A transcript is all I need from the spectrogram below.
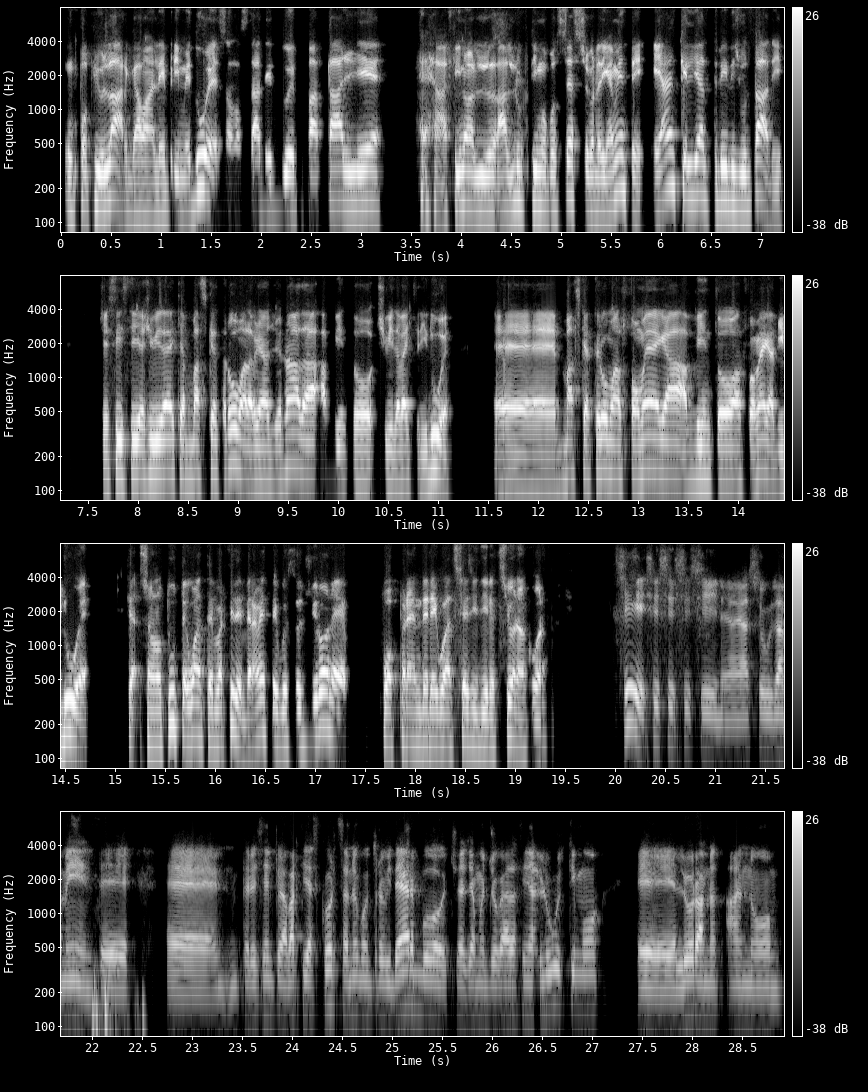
un po' più larga, ma le prime due sono state due battaglie eh, fino all'ultimo possesso praticamente e anche gli altri risultati. Cestistica Civitavecchia Basket Roma la prima giornata ha vinto Civitavecchia di 2, eh, Basket Roma Alfa Omega ha vinto Alfa Omega di 2, cioè, sono tutte quante partite, veramente questo girone può prendere qualsiasi direzione ancora. Sì, sì, sì, sì, sì assolutamente. Eh, per esempio la partita scorsa noi contro Viterbo ci siamo giocati fino all'ultimo e loro hanno, hanno,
